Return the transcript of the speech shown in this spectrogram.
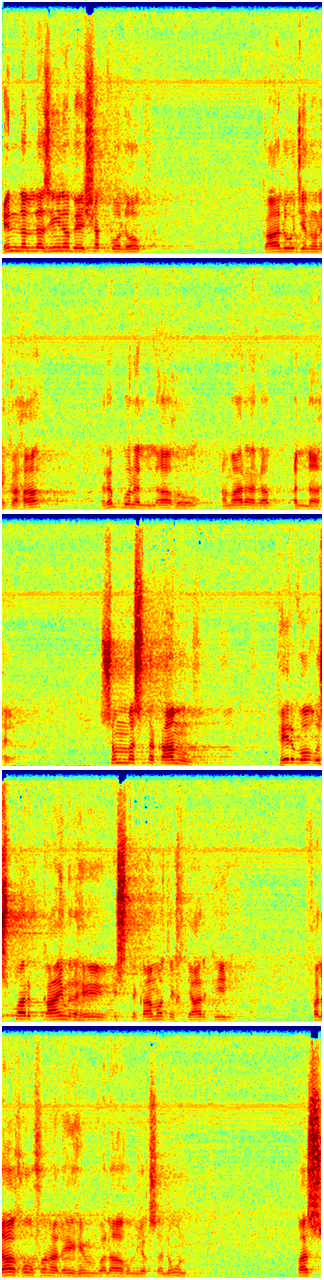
ان الزین بے شک وہ لوگ کالو جنہوں نے کہا رب اللہ ہو ہمارا رب اللہ ہے۔ سمستقام پھر وہ اس پر قائم رہے، استقامت اختیار کی۔ فلا خوف علیہم ولاحم یکسنون پس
